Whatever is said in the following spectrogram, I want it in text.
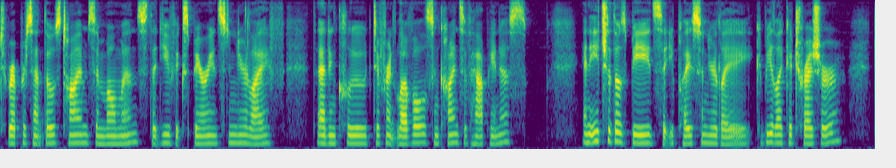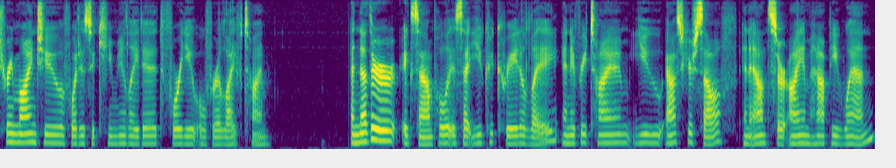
to represent those times and moments that you've experienced in your life that include different levels and kinds of happiness. And each of those beads that you place on your lay could be like a treasure to remind you of what has accumulated for you over a lifetime. Another example is that you could create a lei, and every time you ask yourself and answer, I am happy when,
